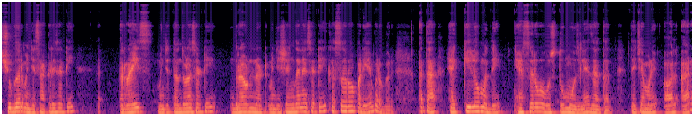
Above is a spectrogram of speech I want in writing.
शुगर म्हणजे साखरेसाठी राईस म्हणजे तांदूळासाठी ग्राउंडनट म्हणजे शेंगदाण्यासाठी का सर्व पर्याय? बरोबर. आता ह्या किलोमध्ये ह्या सर्व वस्तू मोजल्या जातात. त्याच्यामुळे ऑल आर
